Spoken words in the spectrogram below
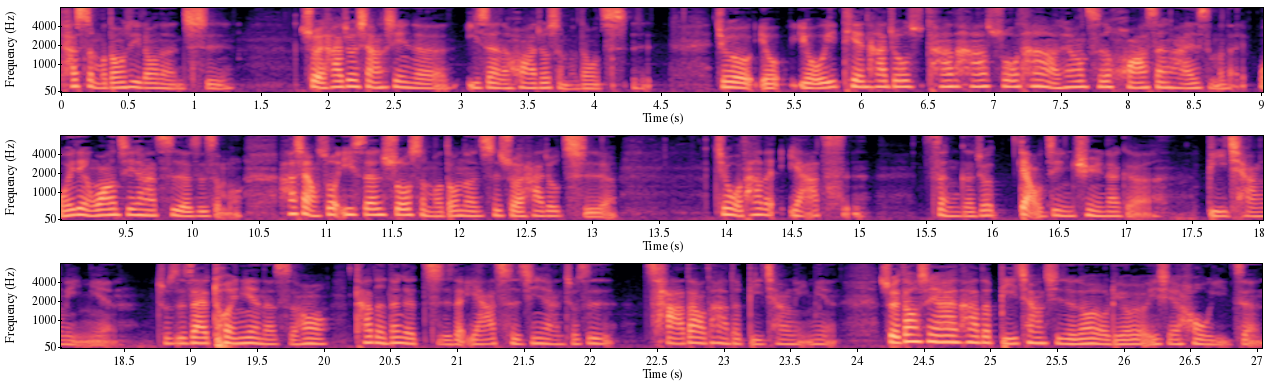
他什么东西都能吃，所以他就相信了医生的话，就什么都吃。就有有一天，他就他他说他好像吃花生还是什么的，我有点忘记他吃的是什么。他想说医生说什么都能吃，所以他就吃了。结果他的牙齿整个就掉进去那个鼻腔里面，就是在吞咽的时候，他的那个直的牙齿竟然就是插到他的鼻腔里面，所以到现在他的鼻腔其实都有留有一些后遗症。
